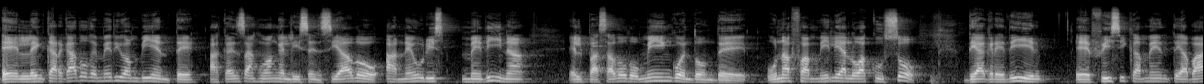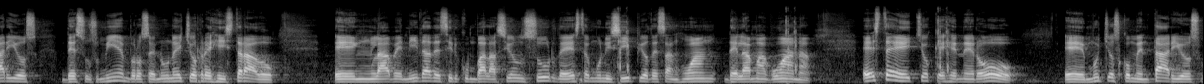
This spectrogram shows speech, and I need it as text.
el encargado de medio ambiente acá en San Juan, el licenciado Aneuris Medina, el pasado domingo, en donde una familia lo acusó de agredir eh, físicamente a varios de sus miembros en un hecho registrado en la avenida de circunvalación sur de este municipio de San Juan de la Maguana. Este hecho que generó eh, muchos comentarios,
